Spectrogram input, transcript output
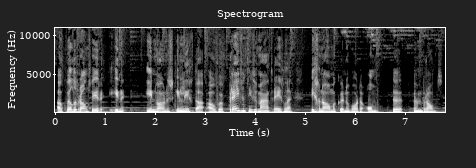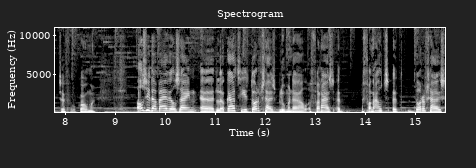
Ook wil de brandweer in, inwoners inlichten over preventieve maatregelen... die genomen kunnen worden om de, een brand te voorkomen. Als u daarbij wil zijn, uh, de locatie is Dorpshuis Bloemendaal... vanuit het, vanouds het Dorpshuis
